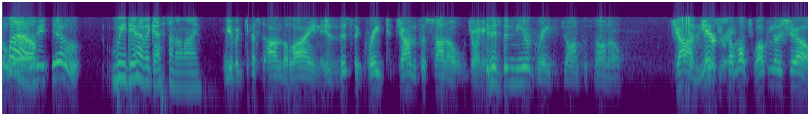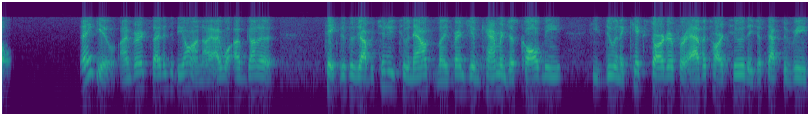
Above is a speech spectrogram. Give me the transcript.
well, we do. We do have a guest on the line. We have a guest on the line. Is this the great John Fasano joining it us? It is the near great John Fasano. John, thank you so much. Welcome to the show. Thank you. I'm very excited to be on. I, I, I'm going to take this as the opportunity to announce my friend Jim Cameron just called me. He's doing a Kickstarter for Avatar 2. They just have to raise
